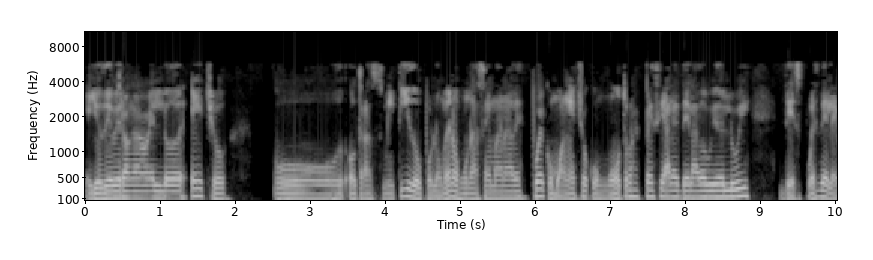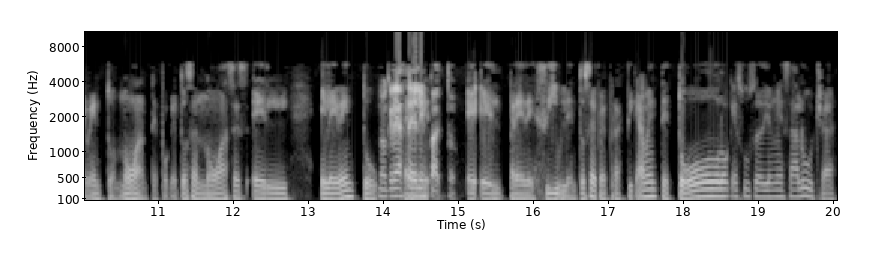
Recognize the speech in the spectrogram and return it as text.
ellos debieron haberlo hecho o, o, transmitido por lo menos una semana después, como han hecho con otros especiales de la WWE, después del evento, no antes, porque entonces no haces el, el evento. No creas el impacto. El, el, predecible. Entonces, pues prácticamente todo lo que sucedió en esa lucha,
